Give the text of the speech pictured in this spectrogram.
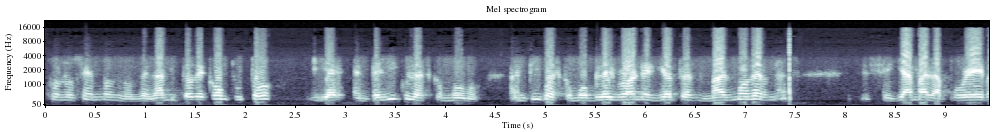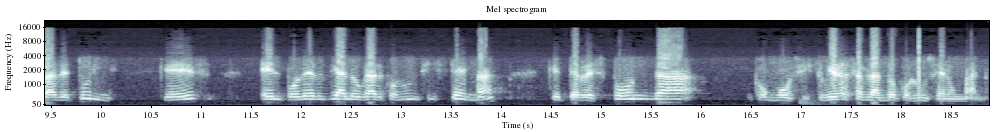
conocemos, los del ámbito de cómputo, y en películas como antiguas como Blade Runner y otras más modernas, se llama la prueba de Turing, que es el poder dialogar con un sistema que te responda como si estuvieras hablando con un ser humano.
